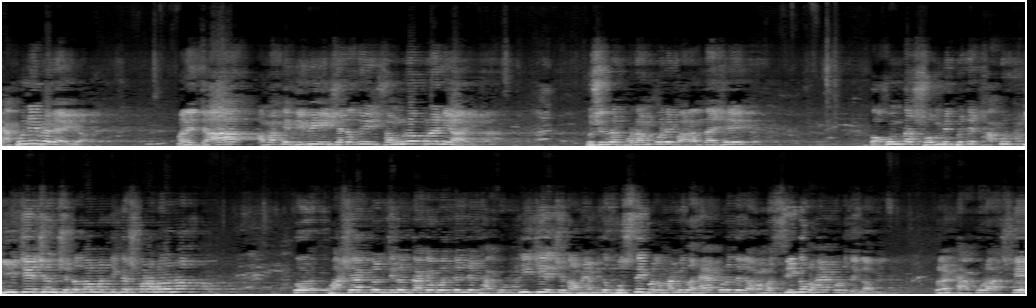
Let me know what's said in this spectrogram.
এখনই বেড়াই যা। মানে যা আমাকে দিবি, সেটা তুই সংগ্রহ করে নিয়ে আয়। সুশীলদার প্রণাম করে বারান্দায় এসে, তখন তার সম্বিত ঠাকুর কি চেয়েছেন সেটা তো আমার জিজ্ঞেস করা হলো না। তো পাশে একজন ছিলেন, তাকে বলছেন যে, ঠাকুর, কি চেয়েছেন আমি আমি তো বুঝতেই পারলাম আমি তো হ্যাঁ করে দিলাম, আমার স্ত্রীকেও হ্যাঁ করে দিলাম। বললেন, ঠাকুর, আজকে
